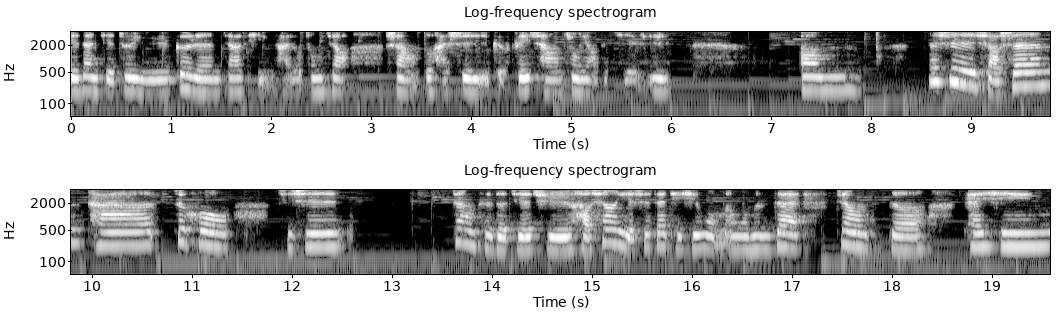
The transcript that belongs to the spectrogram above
耶诞节对于个人、家庭还有宗教上都还是一个非常重要的节日。嗯，但是小山他最后其实这样子的结局，好像也是在提醒我们，我们在这样子的开心，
